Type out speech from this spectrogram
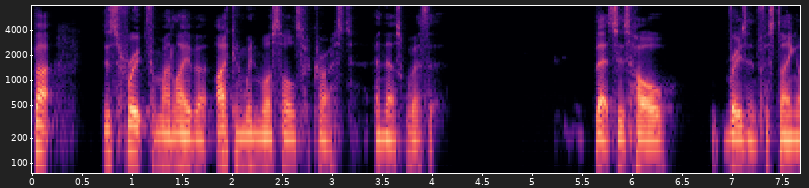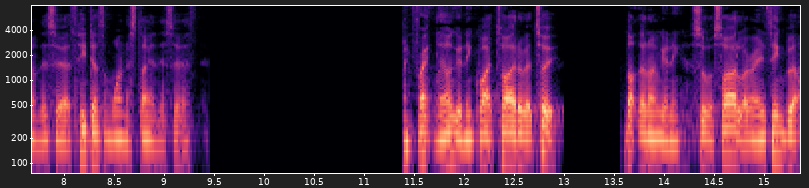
But this fruit from my labor, I can win more souls for Christ, and that's worth it. That's his whole reason for staying on this earth. He doesn't want to stay on this earth. And frankly, I'm getting quite tired of it too. Not that I'm getting suicidal or anything, but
